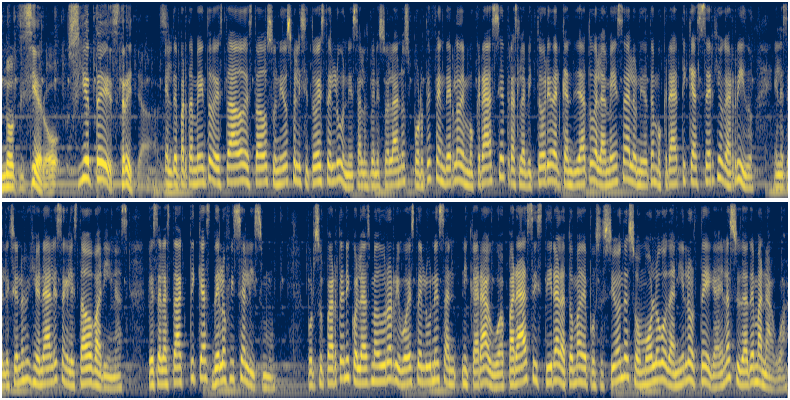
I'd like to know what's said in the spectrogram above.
Noticiero 7 Estrellas. El Departamento de Estado de Estados Unidos felicitó este lunes a los venezolanos por defender la democracia tras la victoria del candidato de la Mesa de la Unidad Democrática, Sergio Garrido, en las elecciones regionales en el estado Barinas, pese a las tácticas del oficialismo. Por su parte, Nicolás Maduro arribó este lunes a Nicaragua para asistir a la toma de posesión de su homólogo Daniel Ortega en la ciudad de Managua.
